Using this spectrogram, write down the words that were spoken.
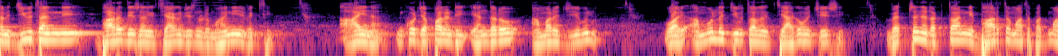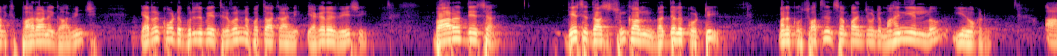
తన జీవితాన్ని భారతదేశానికి త్యాగం చేసినటువంటి మహనీయ వ్యక్తి. ఆయన ఇంకోటి చెప్పాలంటే ఎందరో అమర జీవులు వారి అమూల్య జీవితాలను త్యాగం చేసి వెచ్చని రక్తాన్ని భారతమాత పద్మాలకి పారాణి గావించి ఎర్రకోట బురుజుపై త్రివర్ణ పతాకాన్ని ఎగరవేసి భారతదేశ దేశదాస శృంఖాలను బద్దలు కొట్టి మనకు స్వాతంత్రం సంపాదించినటువంటి మహనీయుల్లో ఈయన ఒకడు ఆ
